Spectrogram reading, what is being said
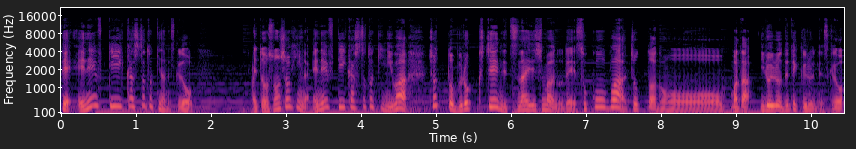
で、NFT 化した時なんですけど、えっと、その商品が NFT 化した時には、ちょっとブロックチェーンで繋いでしまうので、そこはちょっとあのー、またいろいろ出てくるんですけど、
